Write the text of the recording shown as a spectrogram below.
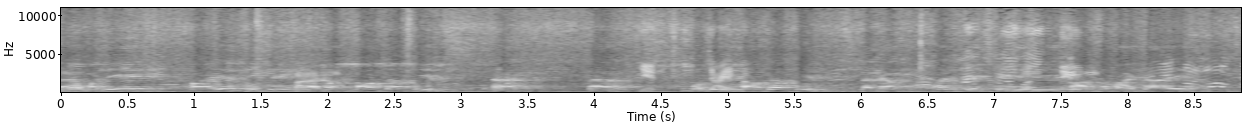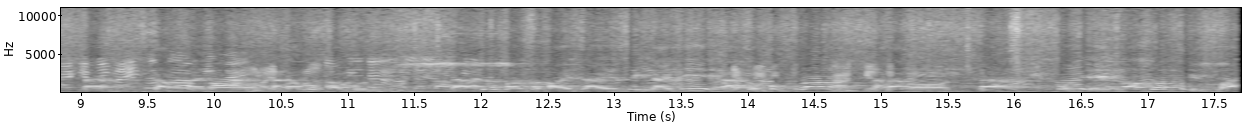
แต่วันนี้มาเยอะจริงๆนะครับน้อมรับผิดนะนะเย็นชื่นผมใจเองคน้อมรับผิดนะครับท่านเก็บปีความสบายใจ นะกลับไปบ้านนะครับทำบุญนะด้วยความสบายใจสิ่งไหนที่อาจจะบกพร่องนะครับนะผมเองน้อมรับผิดไว้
